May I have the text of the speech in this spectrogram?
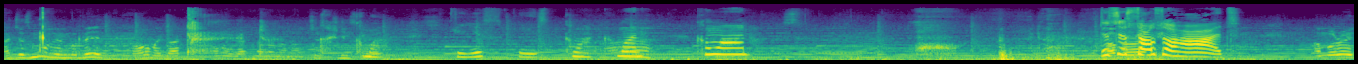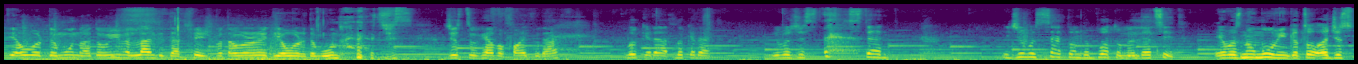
I just move him a bit. Oh my god. Oh my god. No no no no. Just please Come on. Please, please. Come on, come Ah. on, come on. This I'm is already- also hard. I'm already over the moon. I don't even landed that fish, but I'm already over the moon. just, just to have a fight with that. Look at that! Look at that! It was just stand. It just was sat on the bottom, and that's it. It was no moving at all. I just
